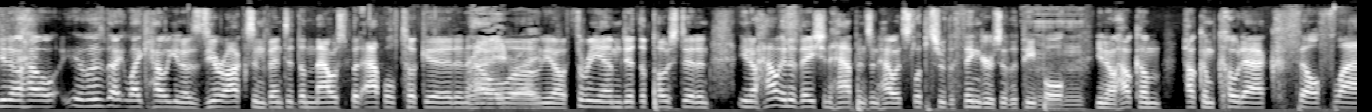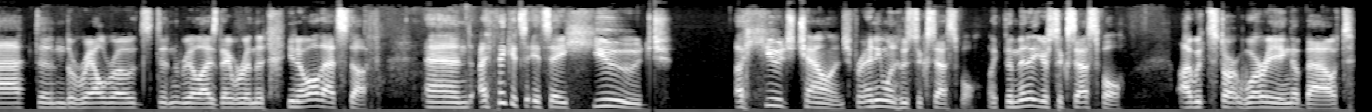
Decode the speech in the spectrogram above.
you know how you know, like how you know Xerox invented the mouse, but Apple took it, and right, how uh, you know 3M did the post-it, and you know how innovation happens and how it slips through the fingers of the people. Mm-hmm. You know how come how come Kodak fell flat and the railroads didn't realize they were in the you know all that stuff. And I think it's it's a huge a huge challenge for anyone who's successful. Like the minute you're successful, I would start worrying about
